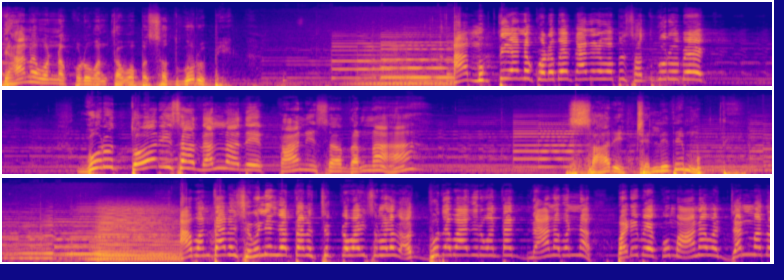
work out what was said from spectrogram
ಜ್ಞಾನವನ್ನು ಕೊಡುವಂಥ ಒಬ್ಬ ಸದ್ಗುರು ಬೇಕು. ಆ ಮುಕ್ತಿಯನ್ನು ಕೊಡಬೇಕಾದ್ರೆ ಒಬ್ಬ ಸದ್ಗುರು ಬೇಕು. ಗುರು ತೋರಿಸದಲ್ಲದೆ ಕಾಣಿಸದನ್ನ ಸಾರಿ ಚೆಲ್ಲಿದೆ ಮುಕ್ತಿ. ಅವಂತಾನು ಶಿವಲಿಂಗ ತನ್ನ ಚಿಕ್ಕ ವಯಸ್ಸಿನೊಳಗೆ ಅದ್ಭುತವಾಗಿರುವಂಥ ಜ್ಞಾನವನ್ನು ಪಡಿಬೇಕು, ಮಾನವ ಜನ್ಮದ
